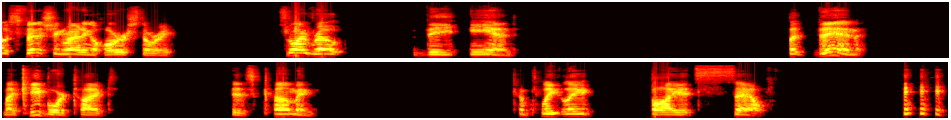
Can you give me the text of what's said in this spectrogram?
was finishing writing a horror story. So I wrote the end. But then my keyboard typed is coming completely by itself.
